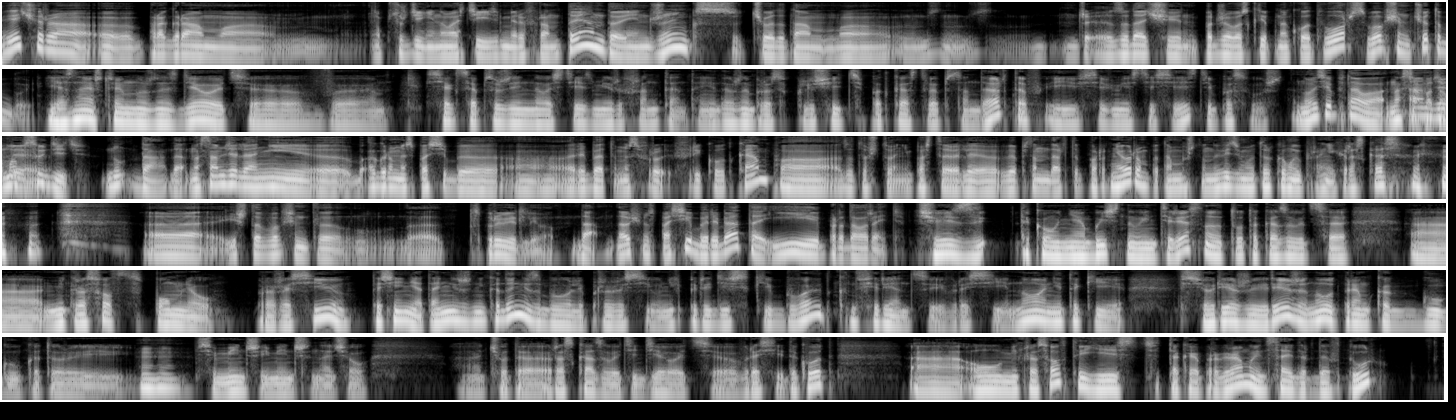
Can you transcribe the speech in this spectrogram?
вечера, программа обсуждения новостей из мира фронтенда, engine Nginx, чего-то там, э, задачи по JavaScript на CodeWars. В общем, что-то будет. Я знаю, что им нужно сделать э, в секции обсуждения новостей из мира фронтенда. Они должны просто включить подкаст веб-стандартов и все вместе сесть и послушать. Ну, типа того. На самом а потом деле, обсудить. Ну, да, да. На самом деле они... Э, огромное спасибо ребятам из Free Code Camp за то, что они поставили веб-стандарты партнерам, потому что, ну, видимо, только мы про них рассказываем. Э, и что, в общем-то, справедливо. Да, в общем, спасибо, ребята, и продолжайте. Еще из такого необычного и интересного, тут, оказывается, а, Microsoft вспомнил про Россию. Точнее, нет, они же никогда не забывали про Россию. У них периодически бывают конференции в России, но они такие все реже и реже, ну вот прям как Google, который угу. все меньше и меньше начал что-то рассказывать и делать э, в России. Так вот, а, у Microsoft есть такая программа Insider Dev Tour,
